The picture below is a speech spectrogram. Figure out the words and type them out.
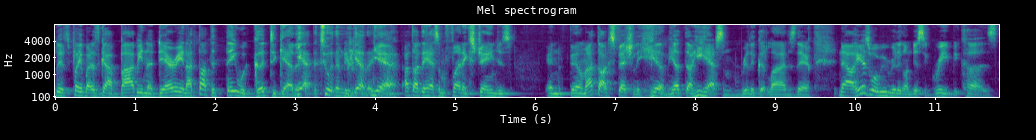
is played by this guy Bobby Naderi, and I thought that they were good together. Yeah, the two of them together. yeah, yeah. I thought they had some fun exchanges in the film. I thought especially him. I thought he had some really good lines there. Now here's where we really gonna disagree because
